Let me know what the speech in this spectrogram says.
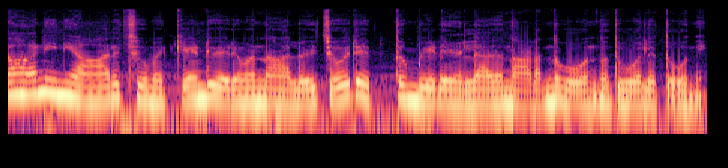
താൻ ഇനി ആരെ ചുമക്കേണ്ടി വരുമെന്ന് ആലോചിച്ച് ഒരെത്തും പീടിയില്ലാതെ നടന്നു പോകുന്നത് പോലെ തോന്നി.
